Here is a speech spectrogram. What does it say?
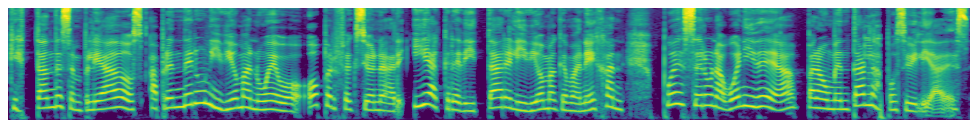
que están desempleados, aprender un idioma nuevo o perfeccionar y acreditar el idioma que manejan puede ser una buena idea para aumentar las posibilidades,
